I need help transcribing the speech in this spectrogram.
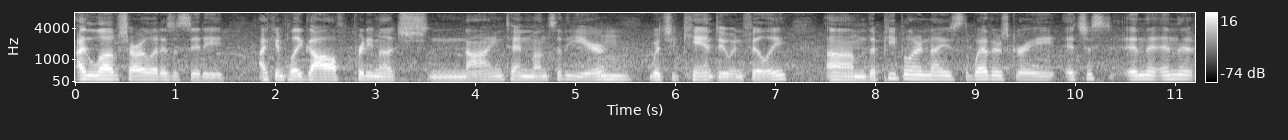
I love Charlotte as a city. I can play golf pretty much nine, ten months of the year, Mm-hmm. which you can't do in Philly. Um, the people are nice. The weather's great. It's just in the and the,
